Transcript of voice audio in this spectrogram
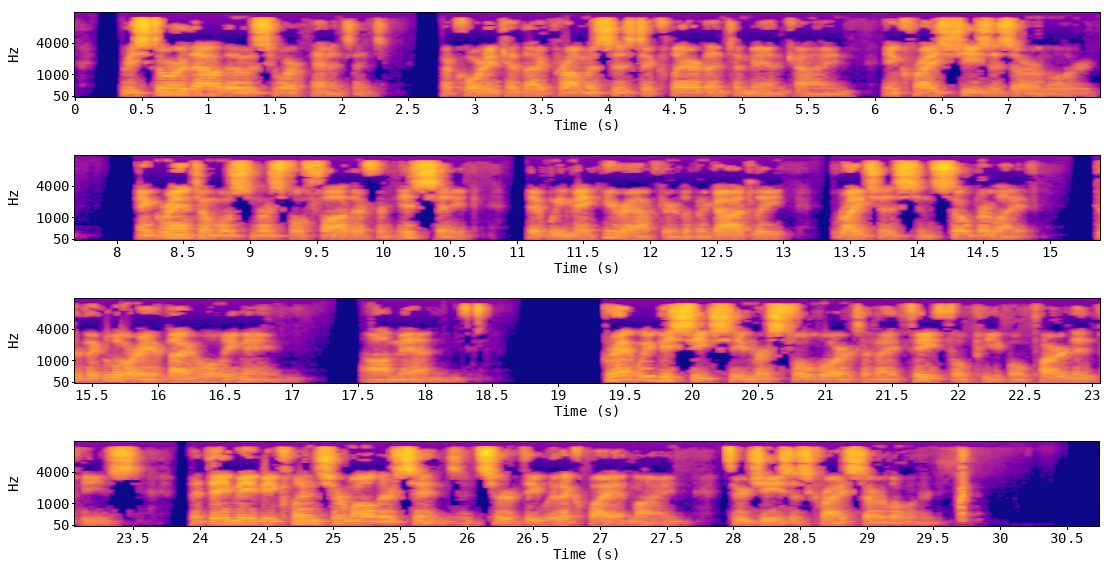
Restore thou those who are penitent, according to thy promises declared unto mankind in Christ Jesus our Lord. And grant, O most merciful Father, for his sake, that we may hereafter live a godly, righteous, and sober life, to the glory of thy holy name. Amen. Grant, we beseech thee, merciful Lord, to thy faithful people pardon and peace, that they may be cleansed from all their sins and serve thee with a quiet mind, through Jesus Christ our Lord.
